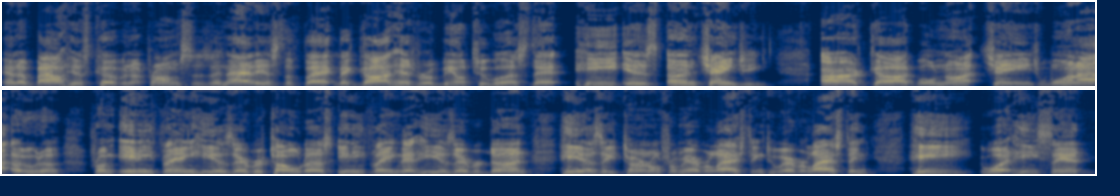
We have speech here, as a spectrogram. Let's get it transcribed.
and about His covenant promises. And that is the fact that God has revealed to us that He is unchanging. Our God will not change one iota from anything He has ever told us, anything that He has ever done. He is eternal from everlasting to everlasting he what he said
